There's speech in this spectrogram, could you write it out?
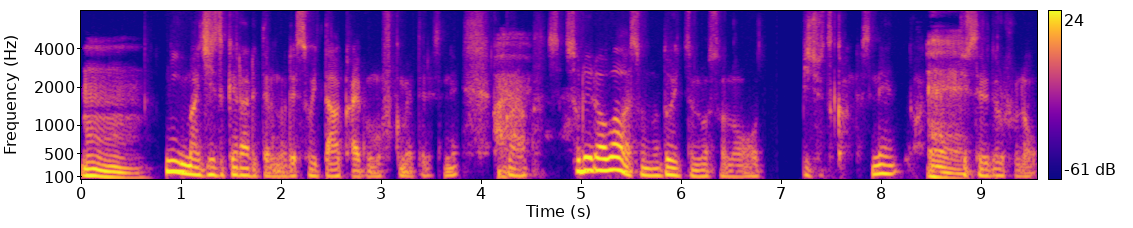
うん。にまあ位置づけられているので、そういったアーカイブも含めてですね。だからはい。それらはそのドイツのその美術館ですね。ええデュッセルドルフの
